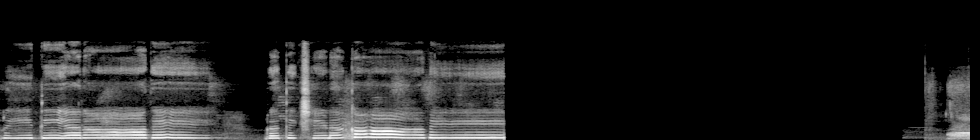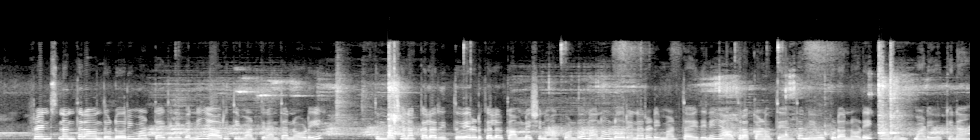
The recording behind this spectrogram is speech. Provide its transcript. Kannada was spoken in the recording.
ಪ್ರೀತಿಯ ರಾಧೆ ಪ್ರತಿಕ್ಷಣ ಕಾ ಫ್ರೆಂಡ್ಸ್ ನಂತರ ಒಂದು ಡೋರಿ ಮಾಡ್ತಾ ಇದ್ದೀನಿ. ಬನ್ನಿ, ಯಾವ ರೀತಿ ಮಾಡ್ತೀನಿ ಅಂತ ನೋಡಿ. ತುಂಬ ಚೆನ್ನಾಗಿ ಕಲರ್ ಇತ್ತು. ಎರಡು ಕಲರ್ ಕಾಂಬಿನೇಷನ್ ಹಾಕ್ಕೊಂಡು ನಾನು ಡೋರಿನ ರೆಡಿ ಮಾಡ್ತಾ ಇದ್ದೀನಿ. ಯಾವ ಥರ ಕಾಣುತ್ತೆ ಅಂತ ನೀವು ಕೂಡ ನೋಡಿ ಕಾಮೆಂಟ್ ಮಾಡಿ ಓಕೆನಾ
